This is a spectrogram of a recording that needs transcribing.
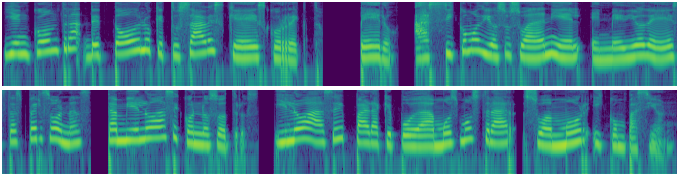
y en contra de todo lo que tú sabes que es correcto. Pero, así como Dios usó a Daniel en medio de estas personas, también lo hace con nosotros, y lo hace para que podamos mostrar su amor y compasión.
